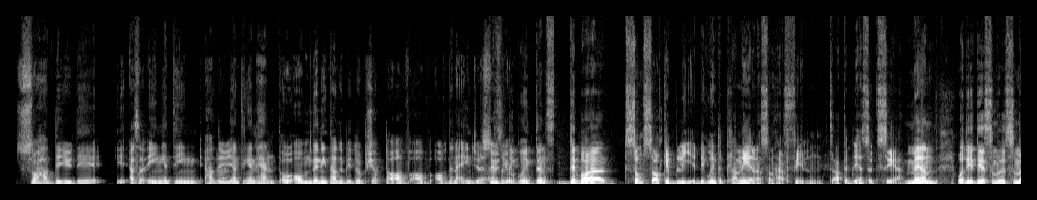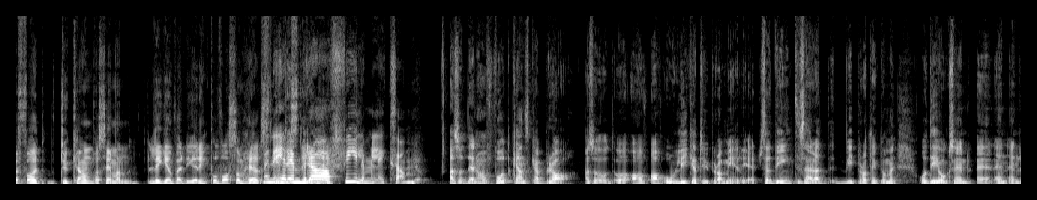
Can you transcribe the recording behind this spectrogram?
så hade ju det alltså ingenting hade ju egentligen hänt. Och om den inte hade blivit uppköpt av, av, av den här Angel Alltså, Studio. det går inte ens, det är bara som saker blir. Det går inte att planera en sån här film, att det blir en succé. Men, och det är det som är, som är farligt. Du kan, vad säger man, lägga en värdering på vad som helst. Men är det en bra film liksom? Alltså den har fått ganska bra. Alltså och, och, av, av olika typer av medier. Så det är inte så här att vi pratar inte om en. Och det är också en, en, en, en,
